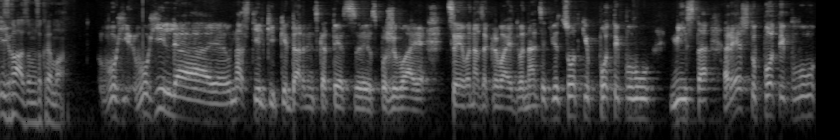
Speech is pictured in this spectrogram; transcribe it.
із газом, зокрема? Вугі- Вугілля е, у нас тільки Кидарницька ТЕС е, споживає. Це вона закриває 12% по теплу міста. Решту по теплу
